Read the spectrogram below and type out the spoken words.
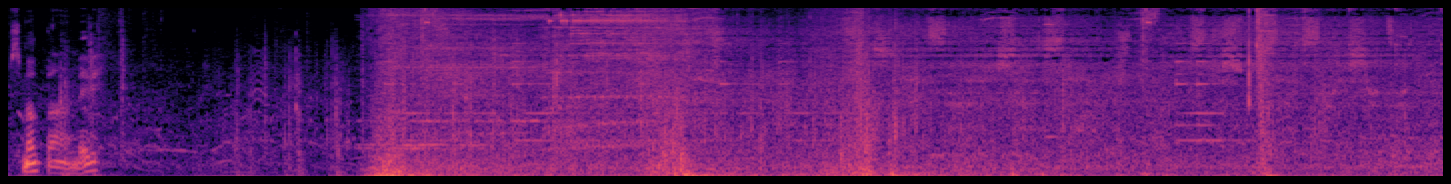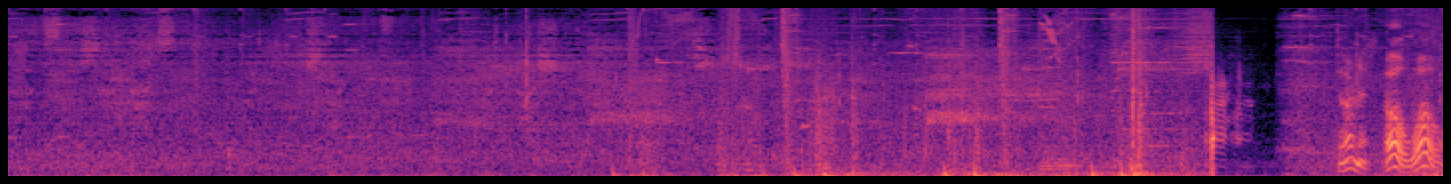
Smoke bomb, baby. Darn it. Oh, whoa.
